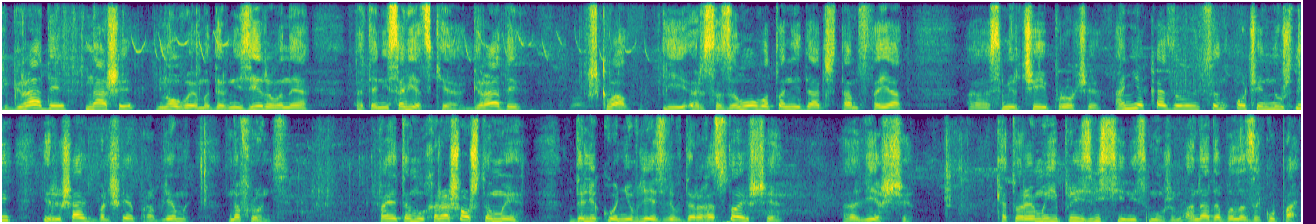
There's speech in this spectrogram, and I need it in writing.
грады наши, новые, модернизированные, это не советские грады, шквал. И РСЗО, вот они дальше там стоят, э, смерчи и прочее, они оказываются очень нужны и решают большие проблемы на фронте. Поэтому хорошо, что мы далеко не влезли в дорогостоящие э, вещи, которые мы и произвести не сможем, а надо было закупать.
